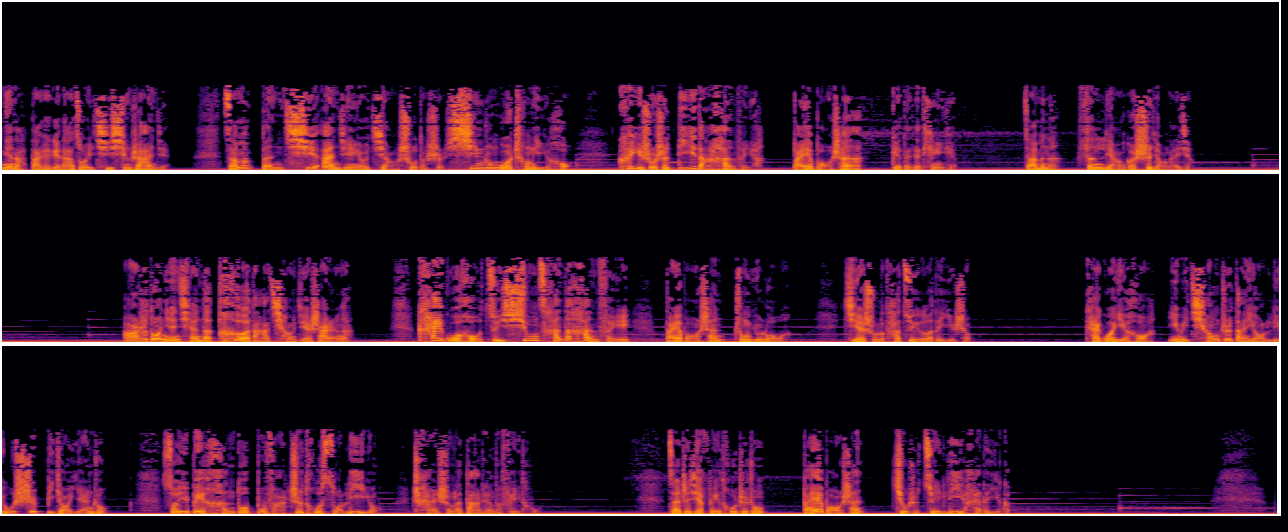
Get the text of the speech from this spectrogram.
今天呢，大概给大家做一期刑事案件。咱们本期案件要讲述的是新中国成立以后，可以说是第一大悍匪啊——白宝山案，给大家听一听。咱们呢，分两个视角来讲。二十多年前的特大抢劫杀人案，开国后最凶残的悍匪白宝山终于落网，结束了他罪恶的一生。开国以后啊，因为枪支弹药流失比较严重，所以被很多不法之徒所利用，产生了大量的匪徒。在这些匪徒之中，白宝山就是最厉害的一个。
